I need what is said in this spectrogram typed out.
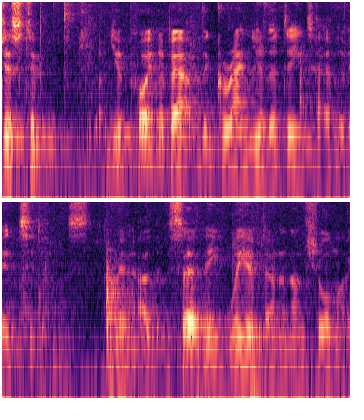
just to your point about the granular detail of incidents, I mean, uh, certainly we have done, and I'm sure my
